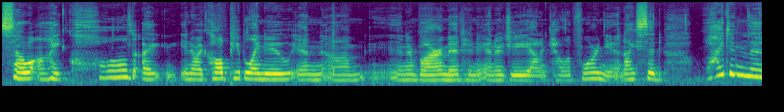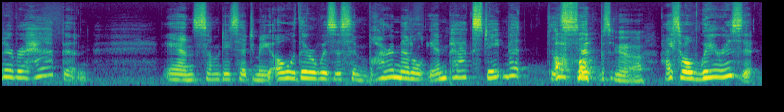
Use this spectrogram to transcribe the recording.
So I called, I you know, I called people I knew in um, in environment and energy out in California, and I said, why didn't that ever happen? And somebody said to me, oh, there was this environmental impact statement that said was. yeah. I said, well, where is it?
